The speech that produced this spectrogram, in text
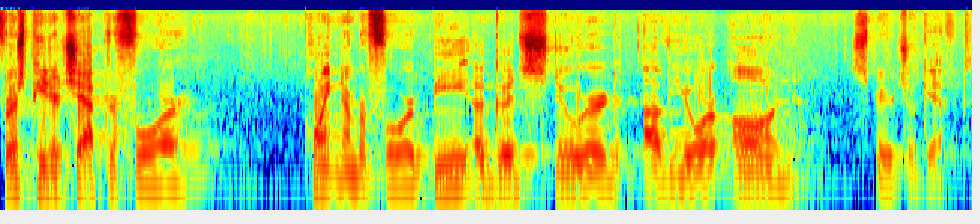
1 Peter chapter 4, point number 4 be a good steward of your own spiritual gift.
